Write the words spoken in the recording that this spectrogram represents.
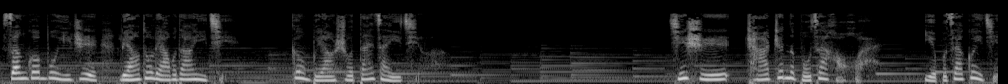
三观不一致，聊都聊不到一起，更不要说待在一起了。其实茶真的不在好坏，也不在贵贱，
